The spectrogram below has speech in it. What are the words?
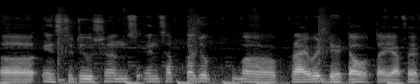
इंस्टीट्यूशंस इन सब का जो प्राइवेट डेटा होता है या फिर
